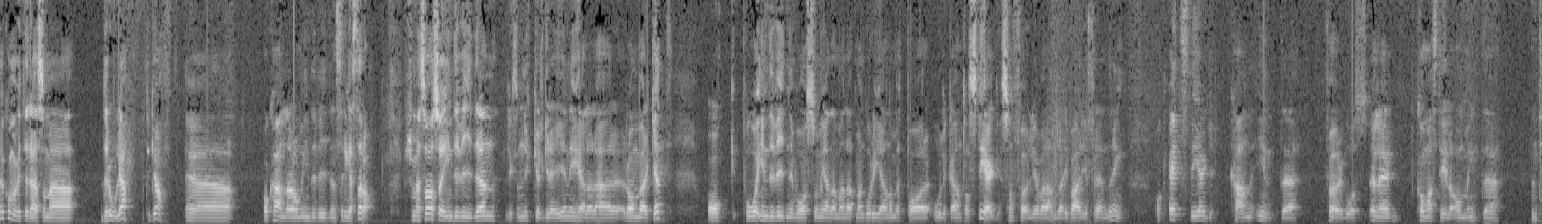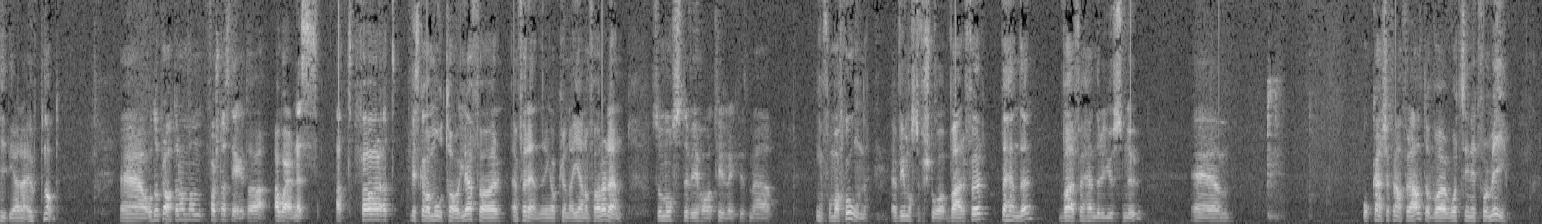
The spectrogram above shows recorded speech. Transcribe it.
Nu kommer vi till det som är det roliga, tycker jag. Eh, och handlar om individens resa då. Som jag sa så är individen liksom nyckelgrejen i hela det här ramverket. Och på individnivå så menar man att man går igenom ett par olika antal steg som följer varandra i varje förändring. Och ett steg kan inte föregås eller kommas till om inte den tidigare är uppnådd. Eh, och då pratar de om första steget av awareness. Att för att vi ska vara mottagliga för en förändring och kunna genomföra den så måste vi ha tillräckligt med information. Eh, vi måste förstå varför det händer. Varför händer det just nu? Ehm, och kanske framförallt då, what's in it for me?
